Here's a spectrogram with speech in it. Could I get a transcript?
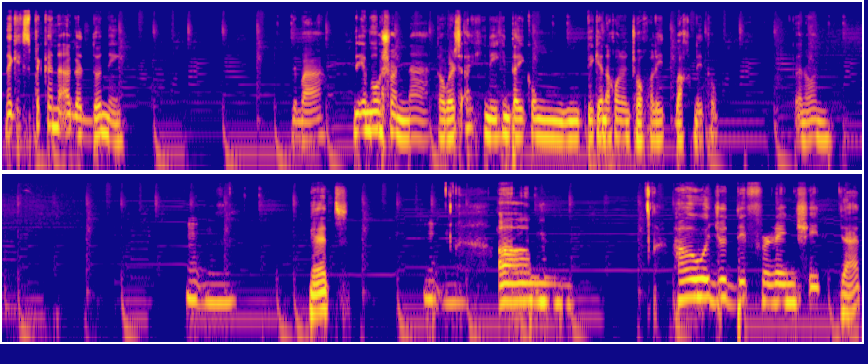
Nag-expect ka na agad dun eh. 'Di ba? May emotion na towards, ay, hinihintay kong bigyan ako ng chocolate back nito. Ganon. Mm-mm. Gets? Mm-mm. Um, how would you differentiate that?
